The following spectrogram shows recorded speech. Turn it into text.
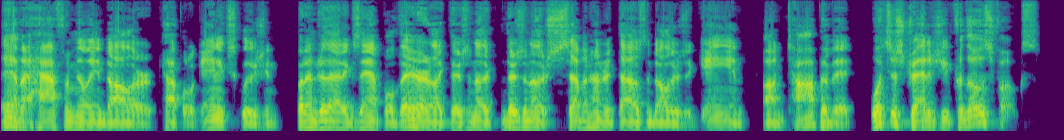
they have a half a million dollar capital gain exclusion, but under that example there, like there's another there's another seven hundred thousand dollars a gain on top of it. What's a strategy for those folks?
